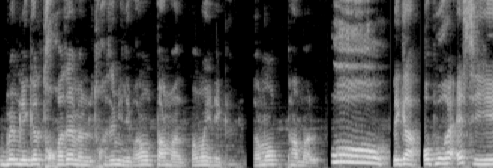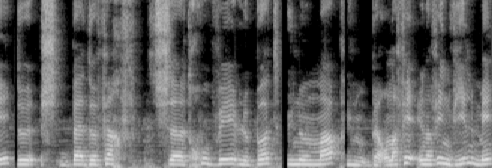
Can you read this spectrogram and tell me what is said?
ou même les gars, le troisième. Hein. Le troisième, il est vraiment pas mal. Vraiment, il est Vraiment pas mal. Oh Les gars, on pourrait essayer de, ben, de faire trouver le bot une map. Une, ben, on, a fait, on a fait une ville, mais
